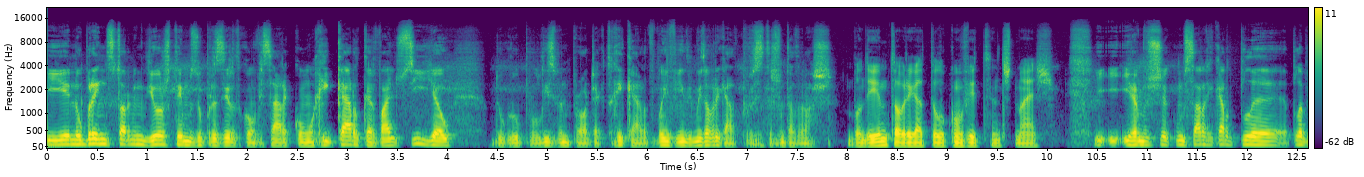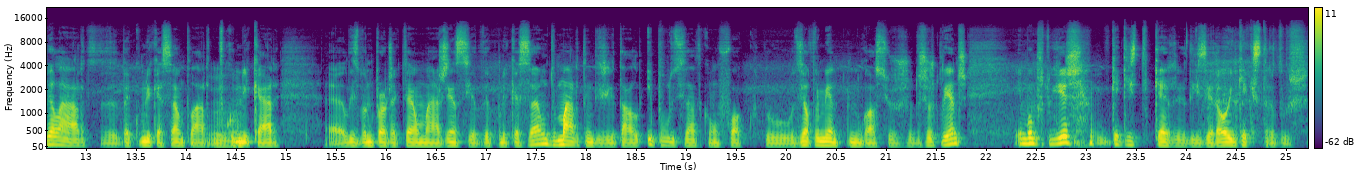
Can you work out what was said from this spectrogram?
E no brainstorming de hoje temos o prazer de conversar com Ricardo Carvalho, CEO do grupo Lisbon Project. Ricardo, bem-vindo e muito obrigado por se ter juntado a nós. Bom dia, muito obrigado pelo convite, antes de mais. E, e vamos começar, Ricardo, pela, pela bela arte da comunicação, pela arte uhum. de comunicar. A Lisbon Project é uma agência de comunicação, de marketing digital e publicidade com foco no desenvolvimento de negócios dos seus clientes. Em bom português, o que é que isto quer dizer ou em que é que se traduz?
